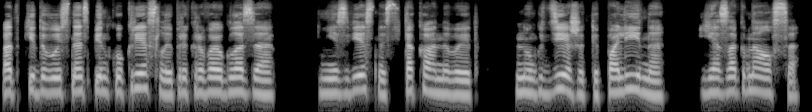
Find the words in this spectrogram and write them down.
Откидываюсь на спинку кресла и прикрываю глаза. Неизвестность стаканывает. «Ну где же ты, Полина? Я загнался.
